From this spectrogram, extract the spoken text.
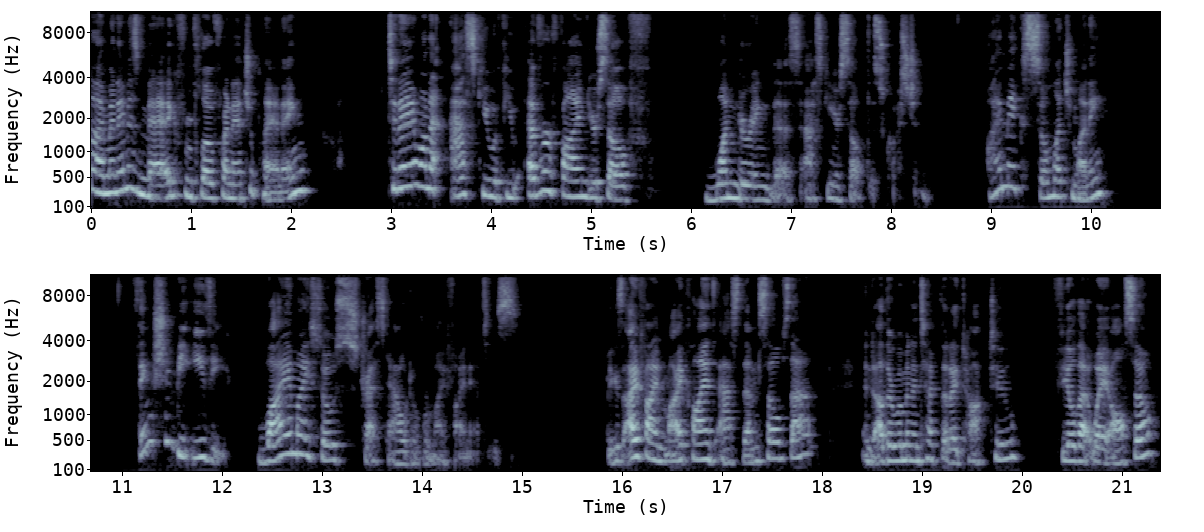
Hi, my name is Meg from Flow Financial Planning. Today I want to ask you if you ever find yourself wondering this, asking yourself this question. I make so much money. Things should be easy. Why am I so stressed out over my finances? Because I find my clients ask themselves that, and other women in tech that I talk to feel that way also.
